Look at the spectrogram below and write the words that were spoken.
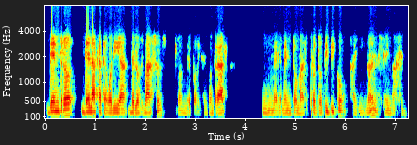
dentro de la categoría de los vasos, donde podéis encontrar un elemento más prototípico allí, ¿no? En esta imagen.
